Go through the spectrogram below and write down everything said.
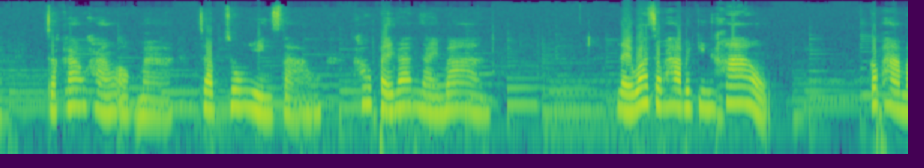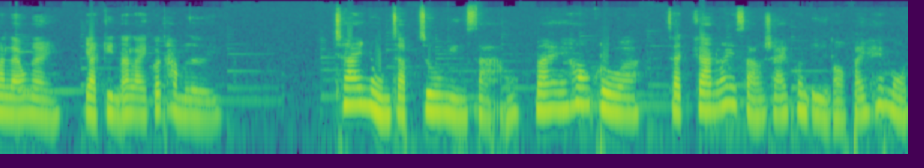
บ จะก้าวค้างออกมา จับจูงหญิงสาวเข้าไปด้านในบ้าน ไหนว่าจะพาไปกินข้าว ก็พามาแล้วไง อยากกินอะไรก็ทำเลย ชายหนุ่มจับจูงหญิงสาว มาให้ห้องครัว จัดการไล่สาวใช้คนอื่นออกไปให้หมด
